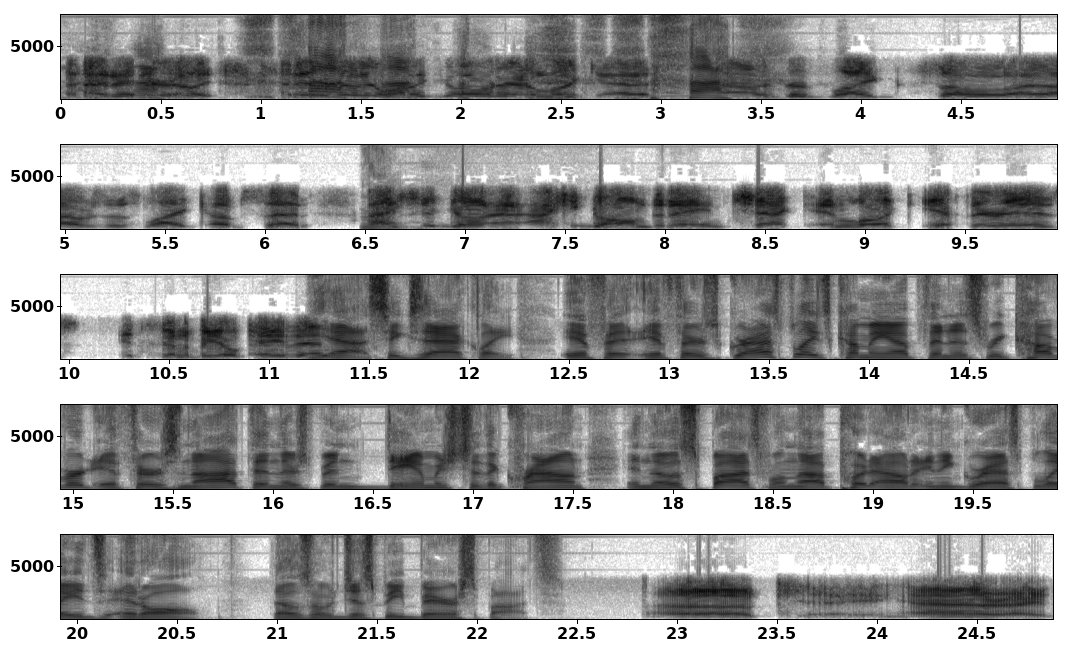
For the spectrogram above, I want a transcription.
I didn't really, I didn't really want to go over there and look at it. I was just like so. Uh, I was just like upset. I should go. I can go home today and check and look. If there is, it's going to be okay then. Yes, exactly. If if there's grass blades coming up, then it's recovered. If there's not, then there's been damage to the crown, and those spots will not put out any grass blades at all. Those will just be bare spots. Okay. All right.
